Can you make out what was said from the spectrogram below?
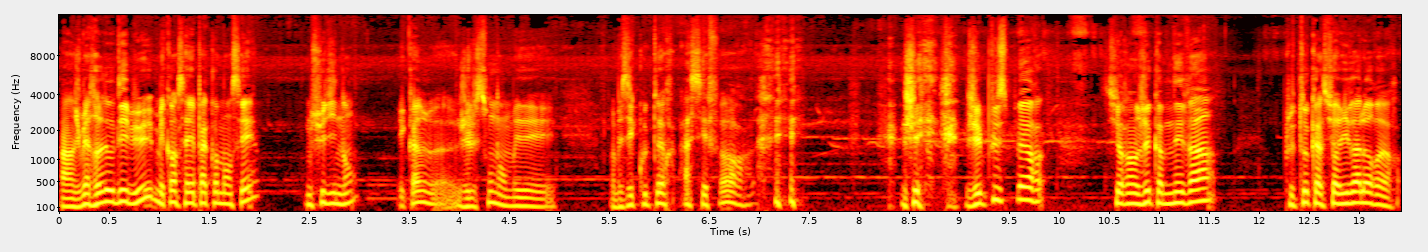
Enfin, je m'y attendais au début, mais quand ça n'avait pas commencé, je me suis dit non. Et comme euh, j'ai le son dans mes, dans mes écouteurs assez fort, j'ai plus peur sur un jeu comme Neva plutôt qu'un survival horreur.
